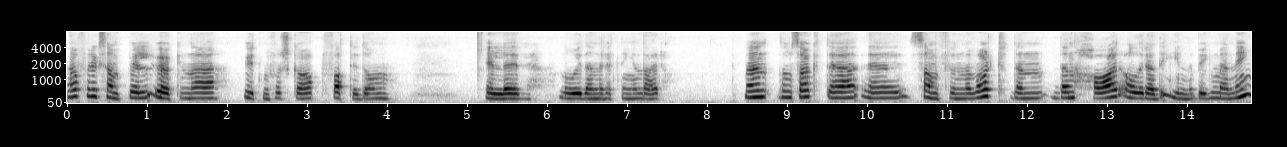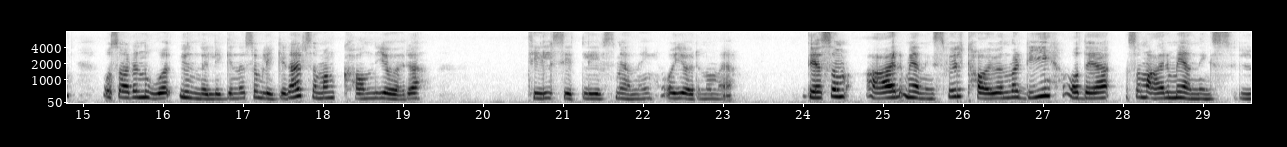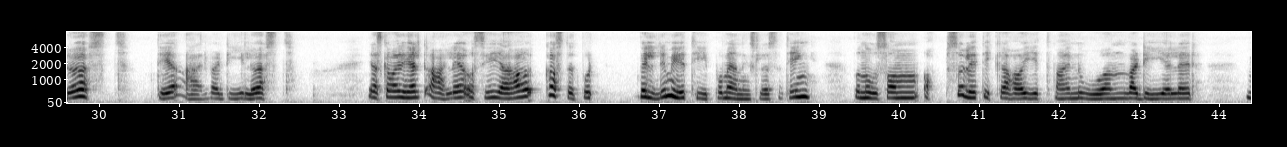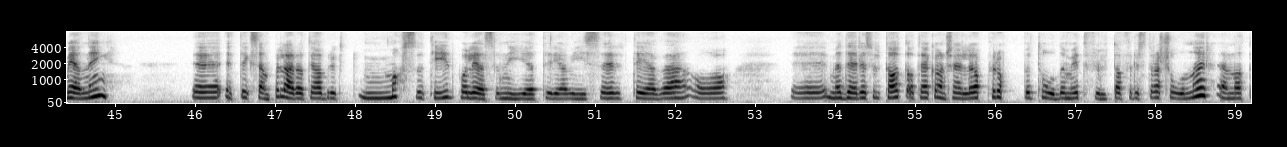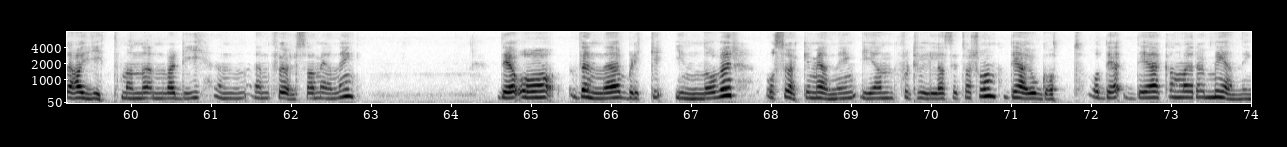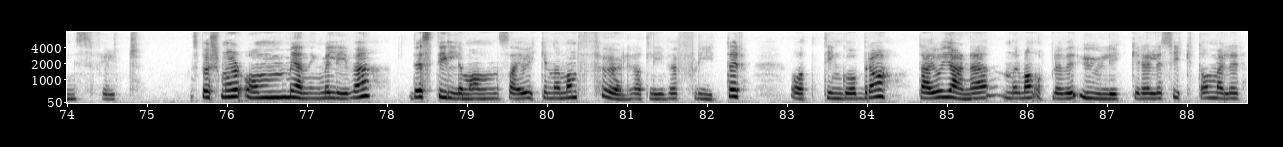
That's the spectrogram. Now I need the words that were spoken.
Ja, f.eks. økende utenforskap, fattigdom eller noe i den retningen der. Men som sagt, det, eh, samfunnet vårt, den, den har allerede innebygd mening. Og så er det noe underliggende som ligger der, som man kan gjøre til sitt livs mening og gjøre noe med. Det som er meningsfylt, har jo en verdi, og det som er meningsløst, det er verdiløst. Jeg skal være helt ærlig og si jeg har kastet bort veldig mye tid på meningsløse ting. På noe som absolutt ikke har gitt meg noen verdi eller mening. Eh, et eksempel er at jeg har brukt masse tid på å lese nyheter i aviser, TV, og eh, med det resultat at jeg kanskje heller har proppet hodet mitt fullt av frustrasjoner enn at det har gitt meg en verdi, en, en følelse av mening. Det å vende blikket innover og søke mening i en fortvila situasjon, det er jo godt. Og det, det kan være meningsfylt. Spørsmål om mening med livet, det stiller man seg jo ikke når man føler at livet flyter, og at ting går bra. Det er jo gjerne når man opplever ulykker eller sykdom, eller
